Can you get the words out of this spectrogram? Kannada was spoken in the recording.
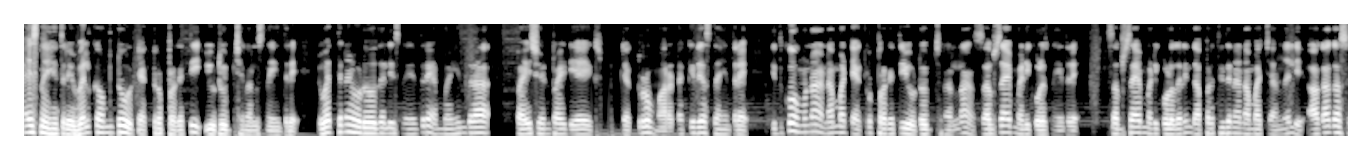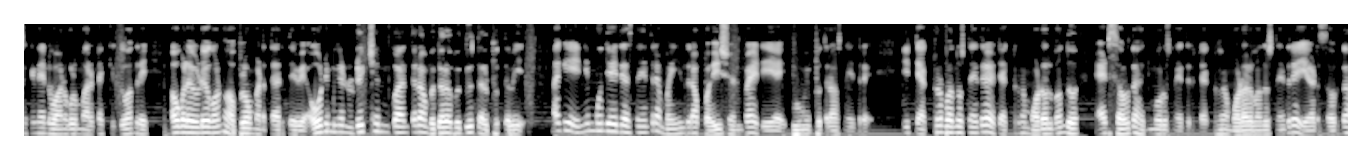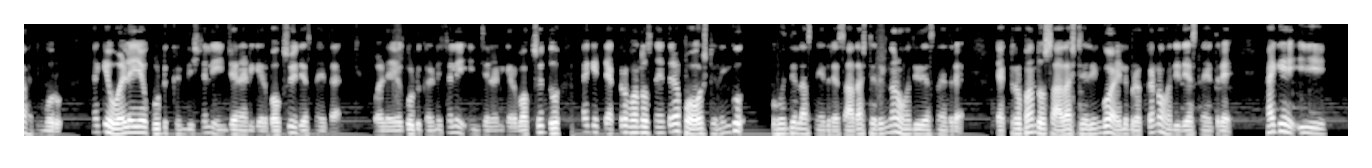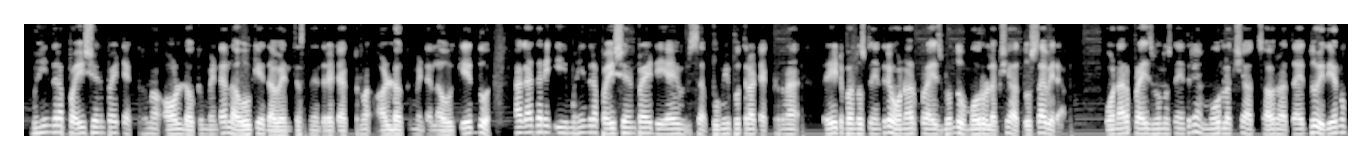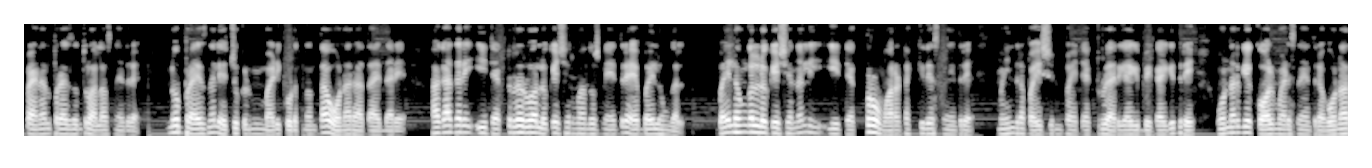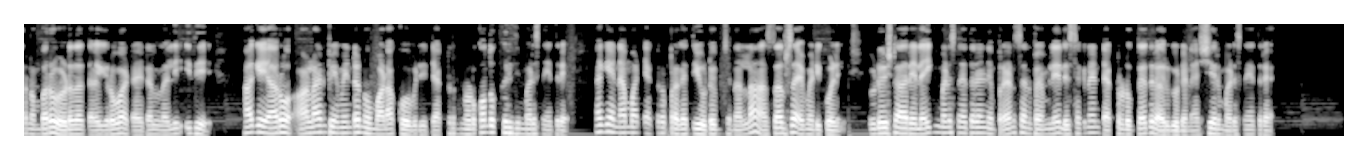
ಹಾಯ್ ಸ್ನೇಹಿತರೆ welcome to tractor Pragati YouTube channel ಸ್ನೇಹಿತರೆ. ಇವತ್ತಿನ ವಿಡಿಯೋದಲ್ಲಿ ಸ್ನೇಹಿತರೆ, Mahindra five seven five D X tractor ಮಾರಾಟಕ್ಕಿದೆ ಸ್ನೇಹಿತರೆ? ಇದಕ್ಕೂ ಮುನ್ನ ನಮ್ಮ ಟ್ರ್ಯಾಕ್ಟರ್ ಪ್ರಗತಿ ಯೂಟ್ಯೂಬ್ ಚಾನಲ್ನ ಸಬ್ಸ್ಕ್ರೈಬ್ ಮಾಡಿಕೊಳ್ಳಿ ಸ್ನೇಹಿತರೆ. ಸಬ್ಸ್ಕ್ರೈಬ್ ಮಾಡಿಕೊಳ್ಳೋದರಿಂದ ಪ್ರತಿದಿನ ನಮ್ಮ ಚಾನಲ್ನಲ್ಲಿ ಆಗಾಗ ಸೆಕೆಂಡ್ ಹ್ಯಾಂಡ್ ವಾಹನಗಳು ಮಾರಾಟಕ್ಕಿದ್ದು ಅಂದರೆ ಅವುಗಳ ವಿಡಿಯೋಗಳನ್ನು ಅಪ್ಲೋಡ್ ಮಾಡ್ತಾ ಇರ್ತೇವೆ. ಅವು ನಿಮಗೆ ನೋಟಿಫಿಕೇಶನ್ ಮುಖಾಂತರ ಮೊದಲ ಬದ್ದು ತಲುಪುತ್ತವೆ. ಹಾಗೆ ನಿಮ್ಮ ಮುಂದೆ ಇದೆ ಸ್ನೇಹಿತರೆ? Mahindra five seven five D I Bhumiputra ಸ್ನೇಹಿತರೆ. ಈ ಟ್ರ್ಯಾಕ್ಟರ್ ಬಂದು ಸ್ನೇಹಿತರೆ ಟ್ರ್ಯಾಕ್ಟರ್ ಮಾಡಲ್ ಬಂದು ಎರಡ್ ಸಾವಿರದ ಹದಿಮೂರು ಸ್ನೇಹಿತರೆ. ಟ್ರ್ಯಾಕ್ಟರ್ ಮಾಡಲ್ ಬಂದು ಸ್ನೇಹಿತರೆ ಎರಡ್ ಸಾವಿರದ ಹದಿಮೂರು. ಹಾಗೆ ಒಳ್ಳೆಯ good condition engine and gear box ಇದೆ ಸ್ನೇಹಿತರೆ. ಒಳ್ಳೆಯ good condition engine and gear box ಇದ್ದು, ಹಾಗೆ ಟ್ರ್ಯಾಕ್ಟರ್ ಬಂದು ಸ್ನೇಹಿತರೆ ಪವರ್ ಸ್ಟೀರಿಂಗ್ ಹೊಂದಿಲ್ಲ ಸ್ನೇಹಿತರೆ. ಸಾದಾ ಸ್ಟೀರಿಂಗ್ ಅನ್ನು ಹೊಂದಿದೆ ಸ್ನೇಹಿತರೆ. ಟ್ರ್ಯಾಕ್ಟರ್ ಬಂದು ಸಾದಾ ಸ್ಟೀರಿಂಗು ಆಯಿಲ್ ಬ್ರೇಕ್ ಅನ್ನು ಹೊಂದಿದೆ ಸ್ನೇಹಿತರೆ. ಹಾಗೆ ಈ ಮಹೀಂದ್ರ ಫೈವ್ ಪೈ ಟ್ರ್ಯಾಕ್ಟರ್ನ ಆಲ್ ಡಾಕ್ಯುಮೆಂಟ್ ಎಲ್ಲ ಓಕೆ ಇದಾವೆ ಅಂತ ಸ್ನೇಹಿತರೆ. ಟ್ರ್ಯಾಕ್ಟರ್ನ ಆಲ್ ಡಾಕ್ಯುಮೆಂಟ್ ಎಲ್ಲ ಓಕೆ ಇದ್ದು, ಹಾಗಾದರೆ ಈ Mahindra five five D I Bhumiputra ಟ್ರ್ಯಾಕ್ಟರ್ನ ರೇಟ್ ಬಂದು ಸ್ನೇಹಿತರೆ ಓನರ್ ಪ್ರೈಸ್ ಬಂದು ಮೂರು ಲಕ್ಷ ಹತ್ತು ಸಾವಿರ. ಓನರ್ ಪ್ರೈಸ್ ಬಂದು ಸ್ನೇಹಿತರೆ, ಮೂರು ಲಕ್ಷ ಹತ್ತು ಸಾವಿರ ಹೇಳ್ತಾ ಇದ್ದು, ಇದೇನು ಫೈನಲ್ ಪ್ರೈಸ್ ಅಂತೂ ಅಲ್ಲ ಸ್ನೇಹಿತರೆ. ಇನ್ನು ಪ್ರೈಸ್ನಲ್ಲಿ ಹೆಚ್ಚು ಕಡಿಮೆ ಮಾಡಿ ಕೊಡುತ್ತಂತ ಓನರ್ ಹೇಳ್ತಾ ಇದ್ದಾರೆ. ಹಾಗಾದರೆ ಈ ಟ್ಯಾಕ್ಟರ್ ಇರುವ ಲೊಕೇಶನ್ ಬಂದು ಸ್ನೇಹಿತರೆ, ಬೈಲ್ಹೊಂಗಲ್. ಬೈಲ್ಹೊಂಗಲ್ ಲೊಕೇಶನ್ನಲ್ಲಿ ಈ ಟ್ರ್ಯಾಕ್ಟರ್ ಮಾರಾಟಕ್ಕಿದೆ ಸ್ನೇಹಿತರೆ. ಮಹೀಂದ್ರ ಪೈ ಟ್ರ್ಯಾಕ್ಟರ್ ಯಾರಿಗಾಗಿ ಬೇಕಾಗಿದ್ರೆ ಓನರ್ಗೆ ಕಾಲ್ ಮಾಡಿ ಸ್ನೇಹಿತರೆ ಓನರ್ ನಂಬರು ಹಿಡದ ತೆಳಗಿರುವ ಟೈಟಲ್ನಲ್ಲಿ ಇದೆ. ಹಾಗೆ ಯಾರು ಆನ್ಲೈನ್ ಪೇಮೆಂಟ್ ಅನ್ನು ಮಾಡಕ್ ಹೋಗ್ಬಿಡಿ ಟ್ರ್ಯಾಕ್ಟರ್ ನೋಡ್ಕೊಂಡು ಖರೀದಿ ಮಾಡಿ ಸ್ನೇಹಿತರೆ. ಹಾಗೆ ನಮ್ಮ ಟ್ರ್ಯಾಕ್ಟರ್ ಪ್ರಗತಿ ಯೂಟ್ಯೂಬ್ ಚಾನಲ್ನ ಸಬ್ಸ್ಕ್ರೈಬ್ ಮಾಡಿಕೊಳ್ಳಿ. ವಿಡಿಯೋ ಇಷ್ಟ ಆದರೆ ಲೈಕ್ ಮಾಡಿ ಸ್ನೇಹಿತರೆ, ನಿಮ್ಮ ಫ್ರೆಂಡ್ಸ್ ಅಂಡ್ ಫ್ಯಾಮಿಲಿಯಲ್ಲಿ ಸೆಕೆಂಡ್ ಹ್ಯಾಂಡ್ ಟ್ರ್ಯಾಕ್ಟರ್ ಹುಡುಕ್ತಾ ಇದ್ರೆ ಅವ್ರಿಗೆ ಶೇರ್ ಮಾಡಿ ಸ್ನೇಹಿತರೆ.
